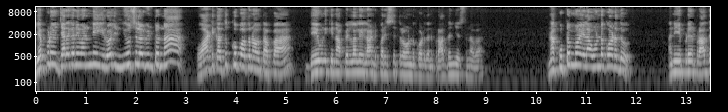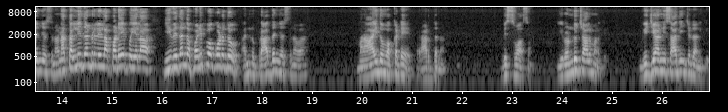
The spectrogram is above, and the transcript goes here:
ఎప్పుడు జరగనివన్నీ ఈరోజు న్యూస్లో వింటున్నా వాటికి అతుక్కుపోతున్నావు తప్ప దేవునికి నా పిల్లలు ఇలాంటి పరిస్థితిలో ఉండకూడదని ప్రార్థన చేస్తున్నావా? నా కుటుంబం ఇలా ఉండకూడదు అని ఎప్పుడైనా ప్రార్థన చేస్తున్నావు? నా తల్లిదండ్రులు ఇలా పడైపోయి ఇలా ఈ విధంగా పడిపోకూడదు అని నువ్వు ప్రార్థన చేస్తున్నావా? మన ఆయుధం ఒక్కటే ప్రార్థన విశ్వాసం. ఈ రెండు చాలు మనకి. విజయాన్ని సాధించడానికి.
